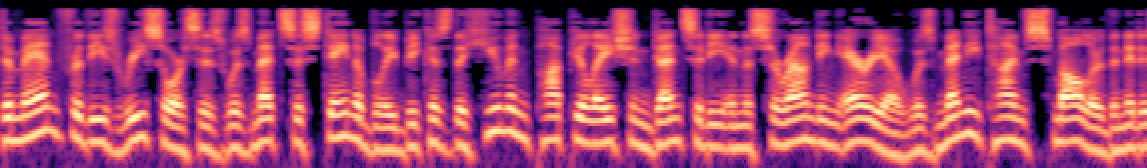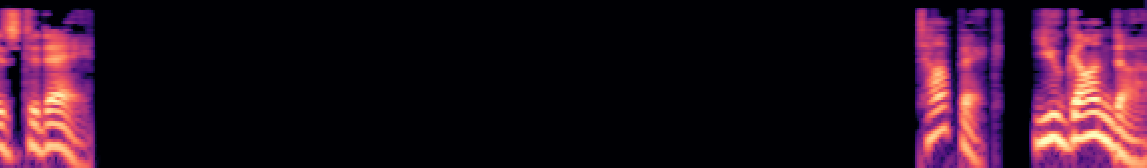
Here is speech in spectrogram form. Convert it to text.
Demand for these resources was met sustainably because the human population density in the surrounding area was many times smaller than it is today. Uganda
